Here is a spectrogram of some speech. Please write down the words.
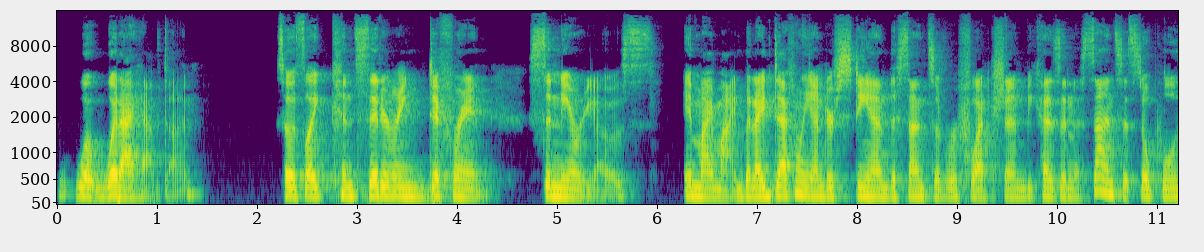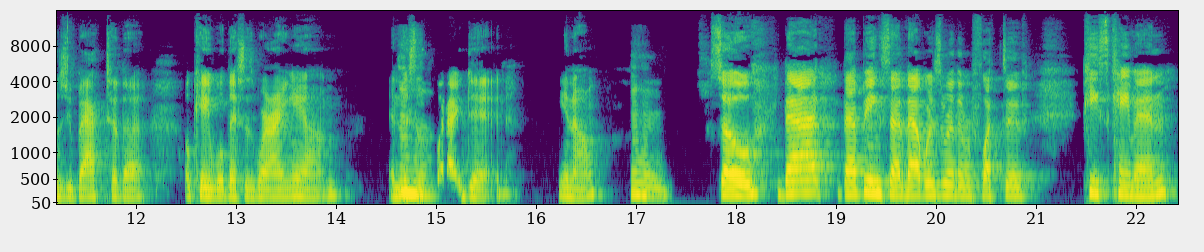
What would I have done? So it's like considering different scenarios in my mind. But I definitely understand the sense of reflection because, in a sense, it still pulls you back to the, okay, well, this is where I am and this mm-hmm. is what I did, you know? Mm-hmm. So that that being said, that was where the reflective piece came in.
